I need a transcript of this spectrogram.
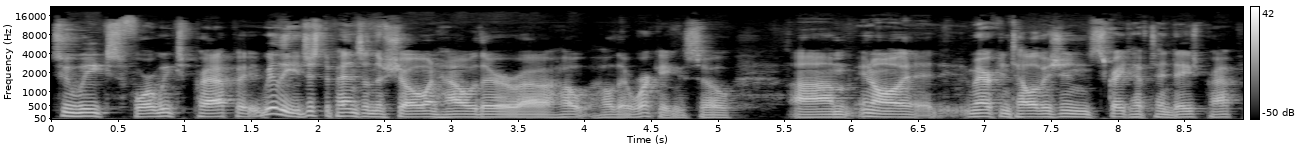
Two weeks, four weeks prep. It really, it just depends on the show and how they're uh, how how they're working. So, um, you know, American television, it's great to have 10 days prep.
